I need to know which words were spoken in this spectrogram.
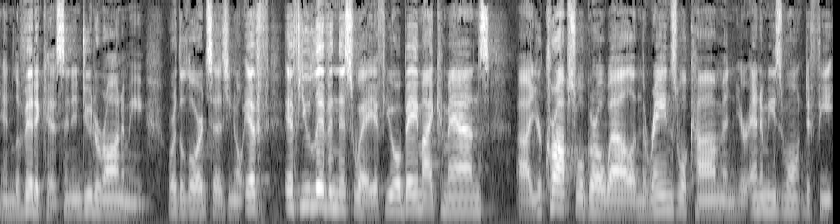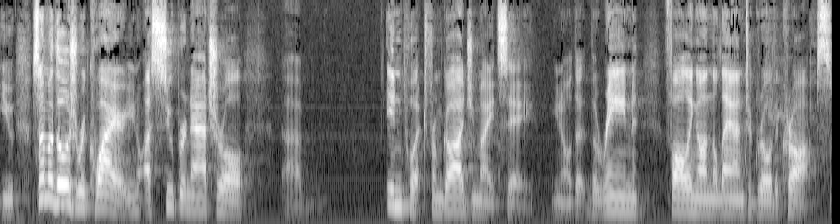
in Leviticus and in Deuteronomy, where the Lord says, you know, if, if you live in this way, if you obey my commands, uh, your crops will grow well and the rains will come and your enemies won't defeat you. Some of those require, you know, a supernatural uh, input from God, you might say. You know, the, the rain falling on the land to grow the crops.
